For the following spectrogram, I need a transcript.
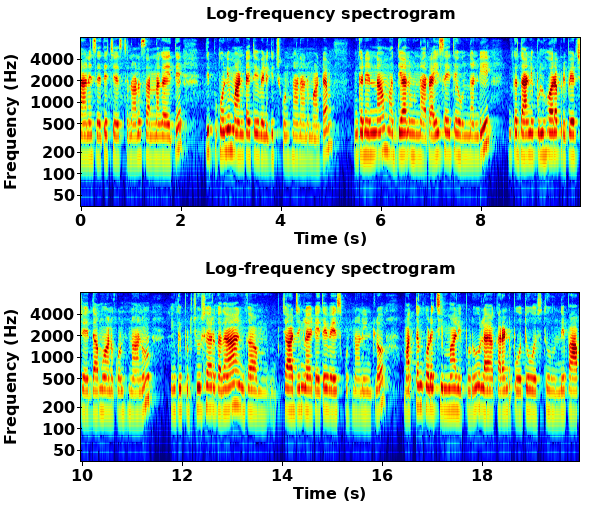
మేనేజ్ అయితే చేస్తున్నాను. సన్నగా అయితే తిప్పుకొని మంట అయితే వెలిగించుకుంటున్నాను అనమాట ఇంకా నిన్న మధ్యాహ్నం ఉన్న రైస్ అయితే ఉందండి. ఇంకా దాన్ని పులిహోర ప్రిపేర్ చేద్దాము అనుకుంటున్నాను. ఇంక ఇప్పుడు చూశారు కదా ఇంకా ఛార్జింగ్ లైట్ అయితే వేసుకుంటున్నాను ఇంట్లో. మొత్తం కూడా చిమ్మాలి ఇప్పుడు. కరెంట్ పోతూ వస్తూ ఉంది. పాప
